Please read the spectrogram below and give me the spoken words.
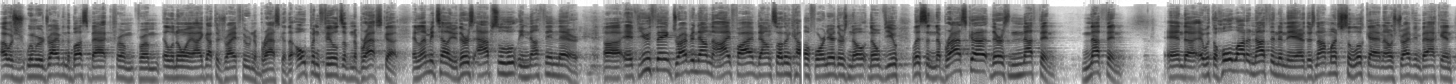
I was, when we were driving the bus back from, from Illinois, I got to drive through Nebraska, the open fields of Nebraska. And let me tell you, there's absolutely nothing there. Uh, if you think driving down the I 5 down Southern California, there's no, no view, listen, Nebraska, there's nothing. Nothing. And uh, with a whole lot of nothing in the air, there's not much to look at. And I was driving back, and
